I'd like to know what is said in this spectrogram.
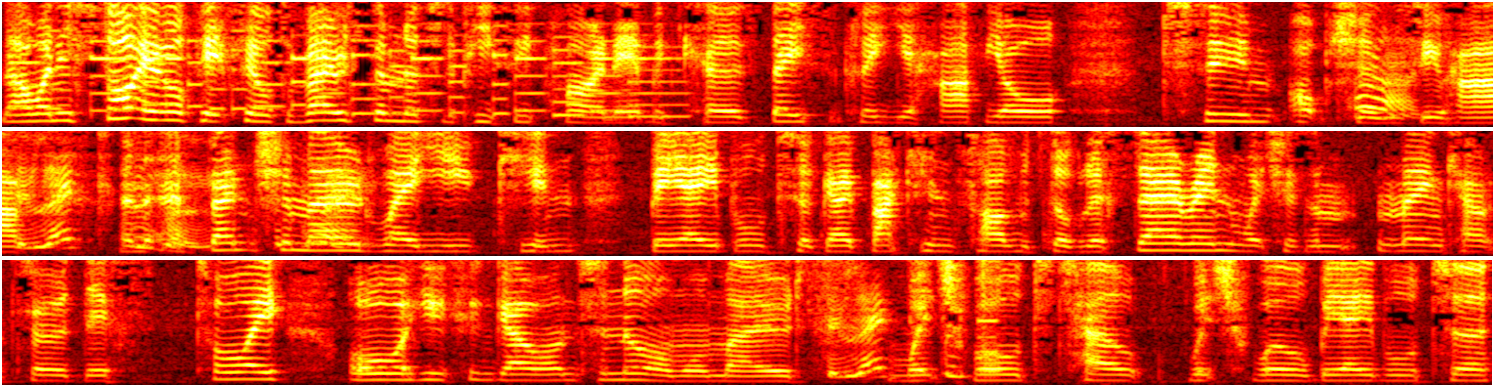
Now, when you start it up, it feels very similar to the PC Pioneer because basically you have your two options. You have an adventure mode where you can be able to go back in time with Douglas Daring, which is the main character of this toy, or you can go on to normal mode, which will tell, which will be able to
